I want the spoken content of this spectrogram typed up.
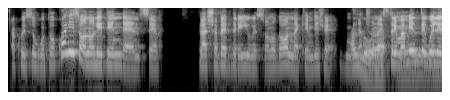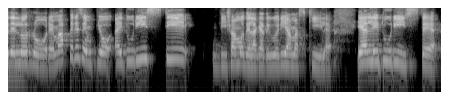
a questo punto, quali sono le tendenze? Lascia perdere io che sono donna e che invece mi allora, piacciono estremamente eh... quelle dell'orrore, ma per esempio ai turisti, diciamo della categoria maschile, e alle turiste,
